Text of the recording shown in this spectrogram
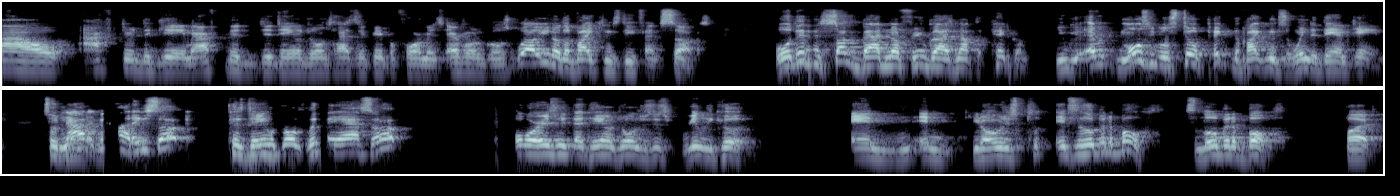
how after the game, after the, Daniel Jones has a great performance, everyone goes, "Well, you know, the Vikings defense sucks." Well, it didn't suck bad enough for you guys not to pick them. You, every, most people still pick the Vikings to win the damn game. So now, that, now they suck because Daniel Jones lit their ass up, or is it that Daniel Jones is just really good? And and you know, just it's a little bit of both. It's a little bit of both. But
